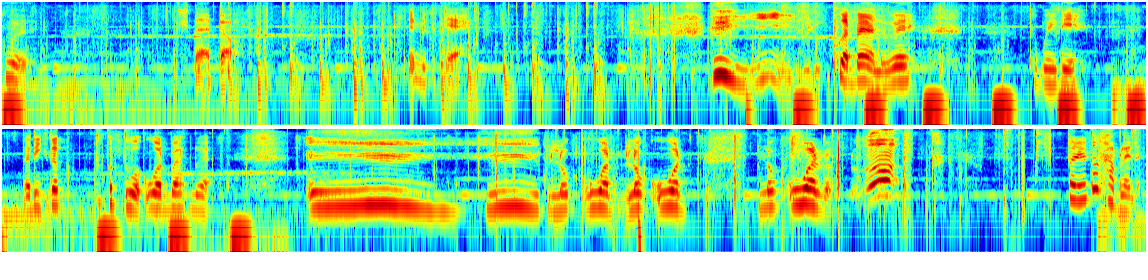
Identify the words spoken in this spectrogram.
เฮ้ยได้เปล่าไม่มีกุญแจเฮ้ยไปดูเพื่อนแน่เลยทำไงดีแต่นี่ต้องต้องตัวอ้วนมากด้วยออเฮ้ยเป็นโรคอ้วนโรคอ้วนโรคอ้วนตอนนี้ต้องทำอะไรเนี่ย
